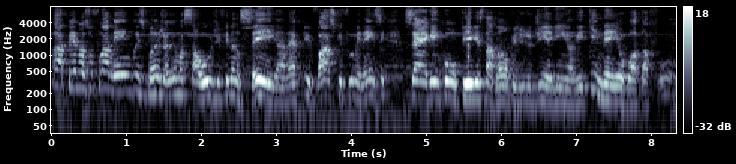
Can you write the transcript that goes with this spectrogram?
Apenas o Flamengo esbanja ali uma saúde financeira, né? Porque Vasco e Fluminense seguem com o Pires na mão pedindo dinheirinho ali, que nem o Botafogo,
